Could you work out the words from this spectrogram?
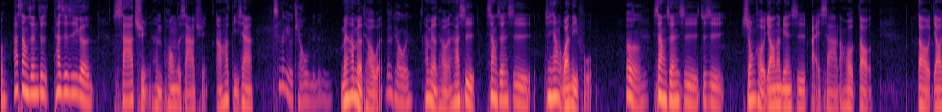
吗？它上身就是它就是一个纱裙，很蓬的纱裙，然后它底下是那个有条纹的那个吗？没有，它没有条纹，没有条纹，它没有条纹，它是上身是是像晚礼服。嗯，上身是就是胸口腰那边是白纱，然后到到腰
